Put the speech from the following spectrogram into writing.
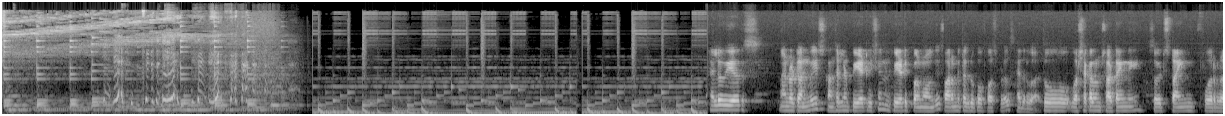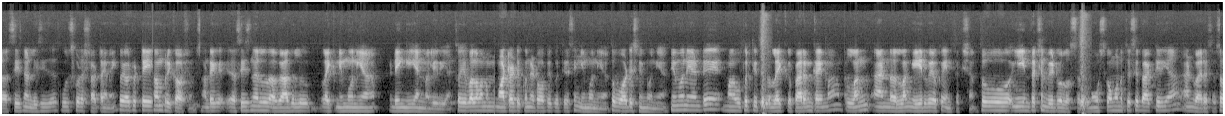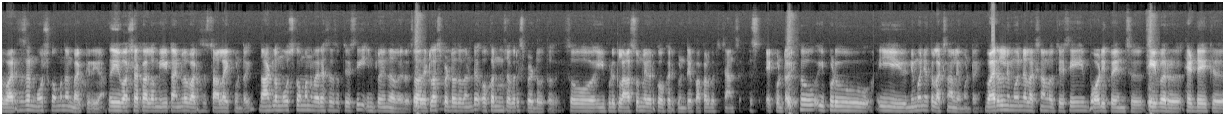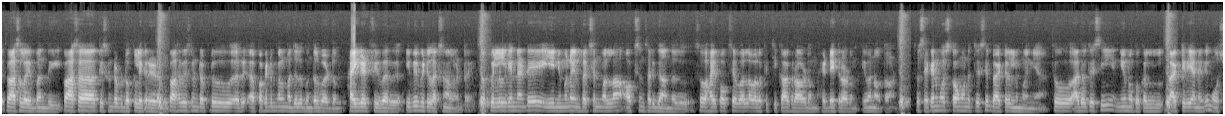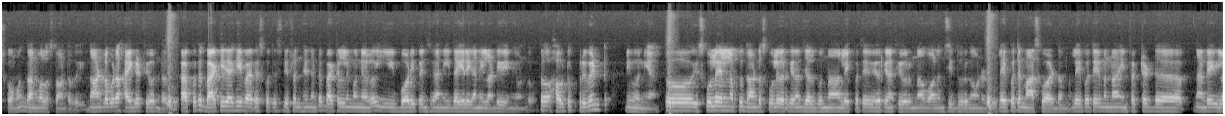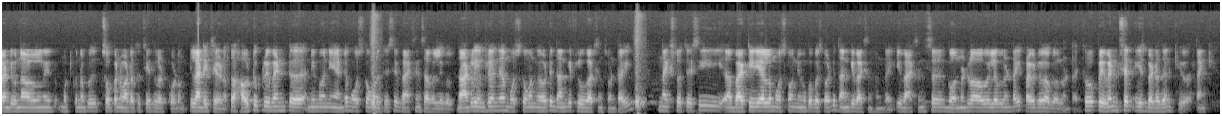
Hello viewers, and Dr. Anvesh, consultant pediatrician and pediatric pulmonologist, Paramita group of Hospitals, Hyderabad so వర్షాకాలం start అయింది. So it's time for seasonal diseases schools కూడా start అయినాయి. So you to take some precautions అంటే uh, seasonal uh, వ్యాధులు like pneumonia dengue and malaria so ఇవాళ మనం మాట్లాడుకునే topic వచ్చేసి pneumonia so what is pneumonia pneumonia అంటే మన ఊపిరితిత్తు like parenchyma lung and lung airway ఒక ఇన్ఫెక్షన్ సో ఈ ఇన్ఫెక్షన్ వేటి వల్ల వస్తుంది. మోస్ట్ కామన్ వచ్చేసి bacteria and viruses so viruses and most common and bacteria so ఈ వర్షాకాలం ఈ టైంలో వైరసెస్ చాలా ఎక్కువ ఉంటాయి. దాంట్లో మోస్ట్ కామన్ వైరస్ వైరసెస్ వచ్చేసి ఇన్ఫ్లుయెంజా వైరస్ సో అది ఎట్లా స్ప్రెడ్ అవుతుంది అంటే ఒకరి నుంచి ఒకరికి స్ప్రెడ్ అవుతుంది. సో ఇప్పుడు క్లాస్ రూమ్లో ఎవరికి ఒకరికి ఉంటే పక్కలకు వచ్చే ఛాన్సెస్ ఎక్కువ ఉంటాయి సో ఇప్పుడు ఈ నిమోనియా యొక్క లక్షణాలు ఏముంటాయి? వైరల్ నిమోనియా లక్షణాలు వచ్చేసి body pains fever head ache శ్వాసలో ఇబ్బంది. శ్వాస తీసుకునేటప్పుడు డొక్కలు ఎగరేయడం శ్వాస తీసుకునేటప్పుడు పకటింకల మధ్యలో గుంతలు పడడం హై గ్రేడ్ ఫీవర్ ఇవి వీటి లక్షణాలు ఉంటాయి. సో పిల్లలకి ఏంటంటే ఈ నిమోనియా ఇన్ఫెక్షన్ వల్ల ఆక్సిజన్ సరిగ్గా అందదు. సో హైపాక్సియా వల్ల వాళ్ళకి చికాకు రావడం హెడ్ ఏక్ రావడం ఇవన్నీ అవుతా ఉంటాయి. సో సెకండ్ మోస్ట్ కామన్ వచ్చేసి బ్యాక్టీరియల్ నిమోనియా సో అది వచ్చేసి న్యూమోకోకల్ బ్యాక్టీరియా అనేది మోస్ట్ కామన్ దాని వల్ల వస్తూ ఉంటుంది. దాంట్లో కూడా హైగ్రేడ్ ఫీవర్ ఉంటుంది. కాకపోతే బ్యాక్టీరియాకి వైరస్కి వచ్చేసి డిఫరెన్స్ ఏంటంటే బ్యాక్టీరియల్ నిమోనియాలో ఈ బాడీ పెయిన్స్ కానీ డైరియా కానీ ఇలాంటివి ఏమీ ఉండవు. So how to prevent pneumonia so ఈ స్కూల్లో వెళ్ళినప్పుడు దాంట్లో స్కూల్లో ఎవరికైనా జలుబు ఉన్నా లేకపోతే ఎవరికైనా ఫీవర్ ఉన్నా వాళ్ళ నుంచి దూరంగా ఉండడం లేకపోతే మాస్క్ వాడడం లేకపోతే ఏమన్నా ఇన్ఫెక్టెడ్ uh, అంటే ఇలాంటివి ఉన్న వాళ్ళని ముట్టుకున్నప్పుడు సోప్ అండ్ వాటర్తో చేతులు కట్టుకోవడం ఇలాంటివి చేయడం. So how to prevent pneumonia అంటే మోస్ట్ కామన్ వచ్చేసి వ్యాక్సిన్స్ అవైలబుల్ దాంట్లో ఇన్ఫ్లుయెన్జా మోస్ట్ కామన్ కాబట్టి దానికి ఫ్లూ వ్యాక్సిన్స్ ఉంటాయి. నెక్స్ట్ వచ్చేసి బ్యాక్టీరియాలో మోస్ట్ కామన్ న్యూమోకోకస్ కాబట్టి దానికి వ్యాక్సిన్స్ ఉంటాయి. ఈ వ్యాక్సిన్స్ గవర్నమెంట్లో అవైలబుల్ ఉంటాయి ప్రైవేట్లో అవైలబుల్ ఉంటాయి. So prevention is better than cure thank you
